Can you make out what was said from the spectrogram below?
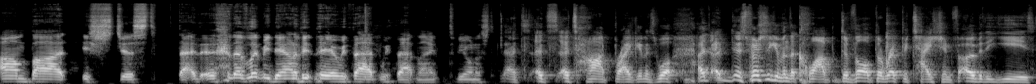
Um, but it's just that, they've let me down a bit there with that, with that, mate. To be honest, it's it's it's heartbreaking as well, especially given the club developed a reputation for over the years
